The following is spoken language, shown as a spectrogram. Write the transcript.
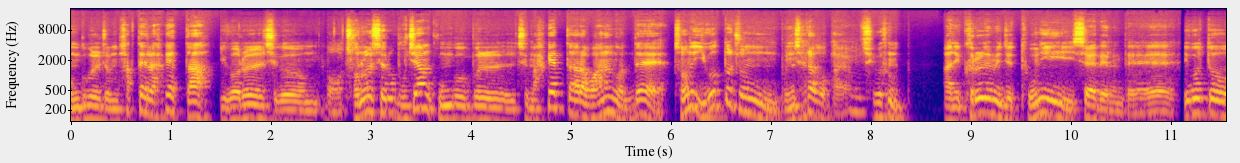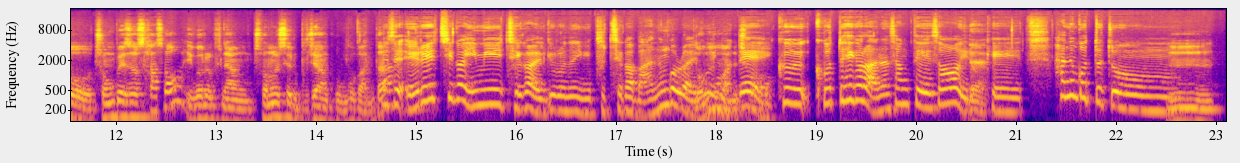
공급을 좀 확대를 하겠다. 이거를 지금 뭐 전월세로 무제한 공급을 지금 하겠다라고 하는 건데 저는 이것도 좀 문제라고 봐요. 음. 지금 아니 그러려면 이제 돈이 있어야 되는데 또 정부에서 사서 이거를 그냥 전월세로 무제한 공급한다? 그래서 LH가 이미 제가 알기로는 이미 부채가 많은 걸로 알고 있는데 많죠. 네. 그 그것도 해결 안 한 상태에서 이렇게 하는 것도 좀 음,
